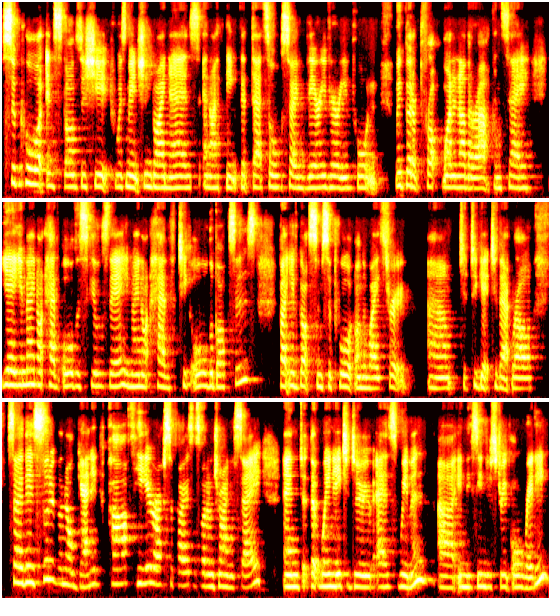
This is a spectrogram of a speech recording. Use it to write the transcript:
support and sponsorship was mentioned by Naz, and I think that that's also very, very important. We've got to prop one another up and say, yeah, you may not have all the skills there, you may not have tick all the boxes, but you've got some support on the way through um, to, to get to that role. So there's sort of an organic path here, I suppose, is what I'm trying to say, and that we need to do as women uh, in this industry already.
